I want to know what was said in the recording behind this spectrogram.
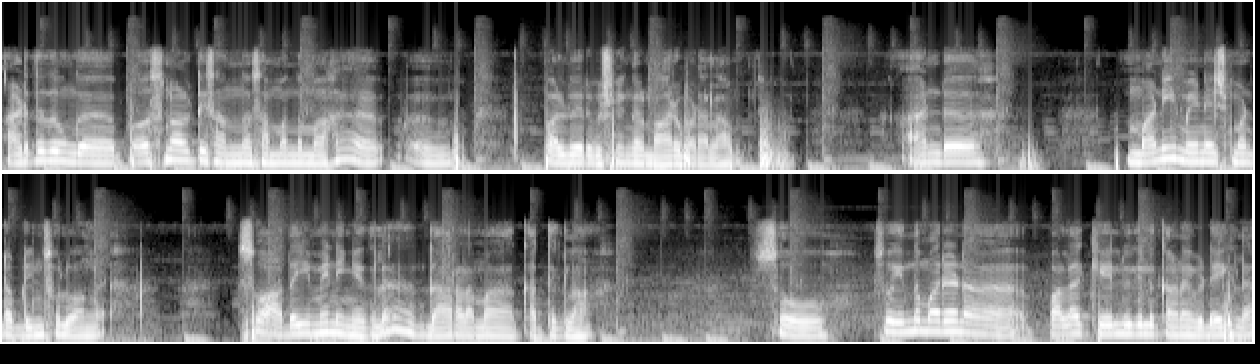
அடுத்தது உங்கள் பர்சனாலிட்டி சந்த சம்மந்தமாக பல்வேறு விஷயங்கள் மாறுபடலாம். அண்டு மணி மேனேஜ்மெண்ட் அப்படின்னு சொல்லுவாங்க. ஸோ அதையுமே நீங்கள் இதில் தாராளமாக கற்றுக்கலாம் ஸோ ஸோ இந்த மாதிரியான பல கேள்விகளுக்கான விடைகளை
